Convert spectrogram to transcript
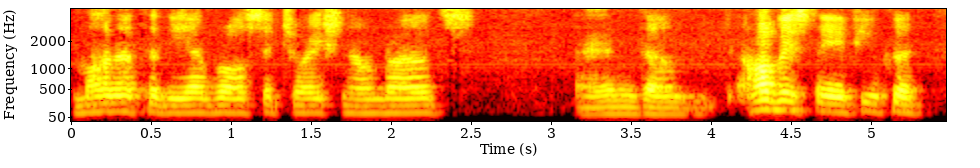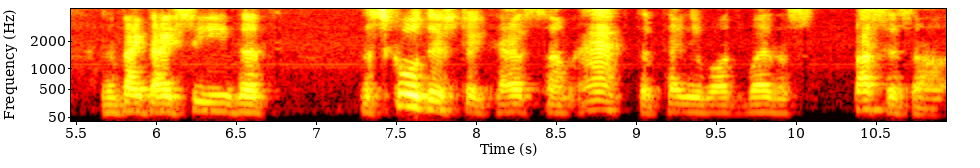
monitor the overall situation on roads. And um, obviously, if you could, in fact, I see that the school district has some app to tell you what where the buses are.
